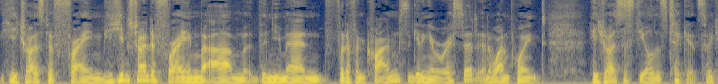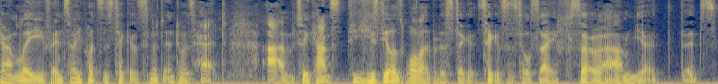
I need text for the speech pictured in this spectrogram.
he tries to frame he keeps trying to frame um the new man for different crimes and getting him arrested and at one point he tries to steal his tickets so he can't leave and so he puts his tickets into, into his hat um so he can't he, he steals his wallet but his tickets tickets are still safe so um yeah it's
